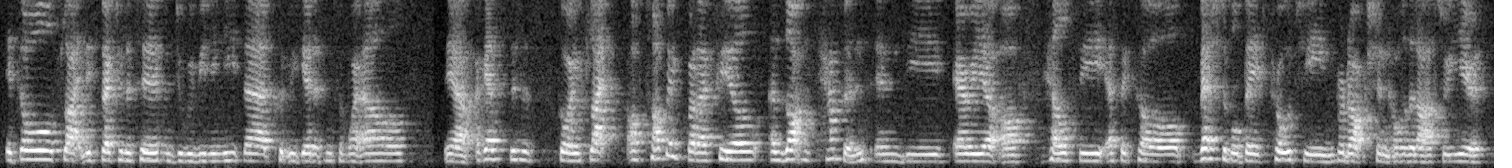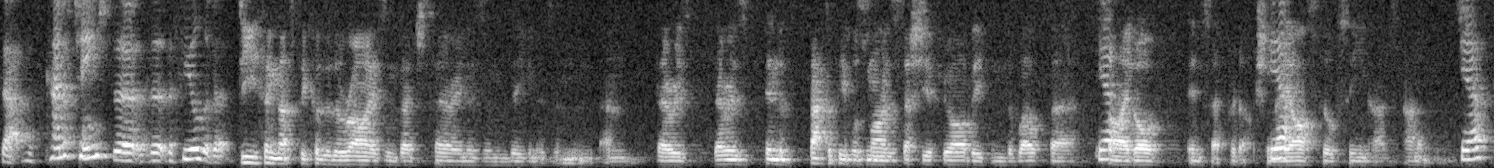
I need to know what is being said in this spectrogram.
it's all slightly speculative. And do we really need that? Could we get it from somewhere else? Yeah, I guess this is going slight off topic, but I feel a lot has happened in the area of healthy, ethical, vegetable-based protein production over the last few years that has kind of changed the, the, the field of it. Do you think that's because of the rise in vegetarianism and veganism, and, and there is there is in the back of people's minds, especially if you are vegan, the welfare Yeah. side of insect production. Yeah. They are still seen as animals. Yeah.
